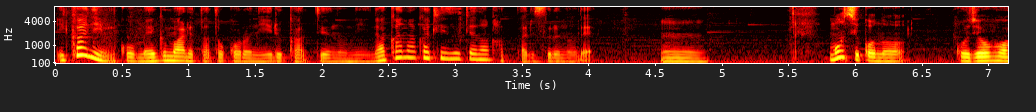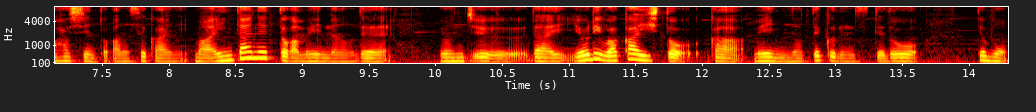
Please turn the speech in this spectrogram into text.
いかにこう恵まれたところにいるかっていうのになかなか気づけなかったりするので、うん、もしこのこう情報発信とかの世界にまあインターネットがメインなので40代より若い人がメインになってくるんですけどでも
